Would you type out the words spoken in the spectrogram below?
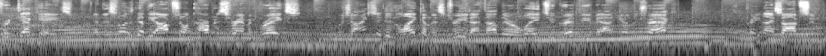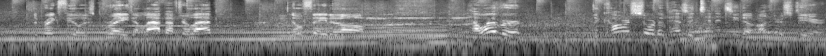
for decades. And this one's got the optional carbon ceramic brakes, which I actually didn't like on the street. I thought they were way too grippy, but out here on the track, it's a pretty nice option. The brake feel is great, and lap after lap, no fade at all. However, the car sort of has a tendency to understeer,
